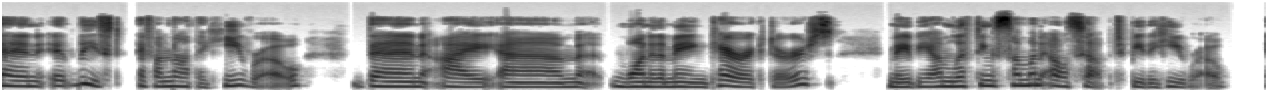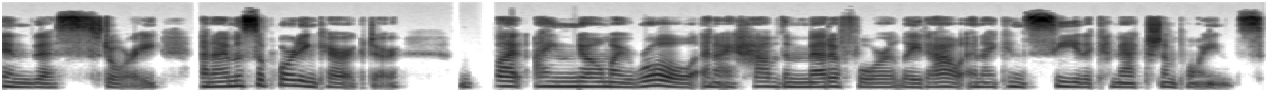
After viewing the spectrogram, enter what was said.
And at least if I'm not the hero, then I am one of the main characters. Maybe I'm lifting someone else up to be the hero in this story, and I'm a supporting character. But I know my role and I have the metaphor laid out and I can see the connection points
